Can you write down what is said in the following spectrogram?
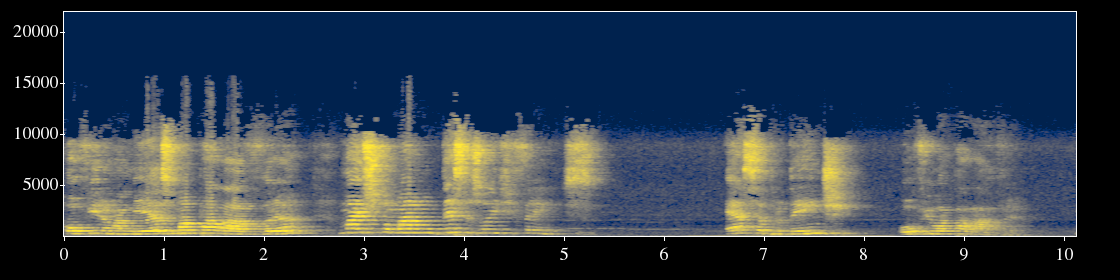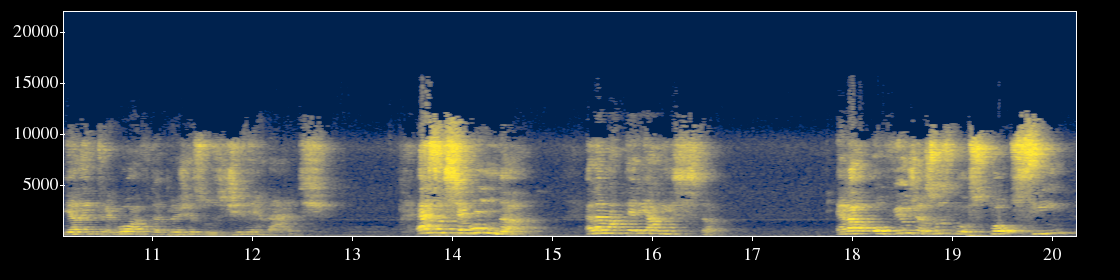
ouviram a mesma palavra, mas tomaram decisões diferentes. Essa prudente ouviu a palavra e ela entregou a vida para Jesus de verdade. Essa segunda, ela é materialista. Ela ouviu Jesus, gostou sim,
